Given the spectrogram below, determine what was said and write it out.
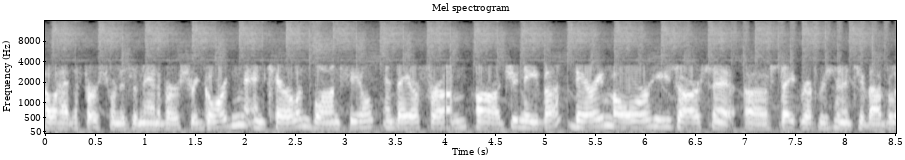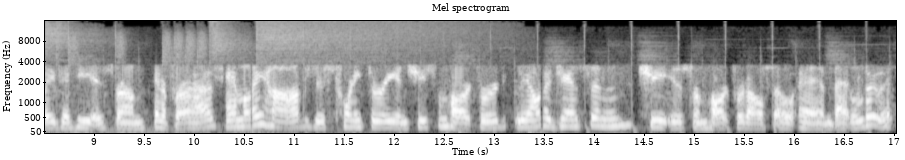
Oh, I had the first one is an anniversary. Gordon and Carolyn Blondfield, and they are from uh, Geneva. Barry Moore, he's our uh, state representative, I believe, and he is from Enterprise. Emily Hobbs is 23, and she's from Hartford. Leona Jensen, she is from Hartford also, and that'll do it.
